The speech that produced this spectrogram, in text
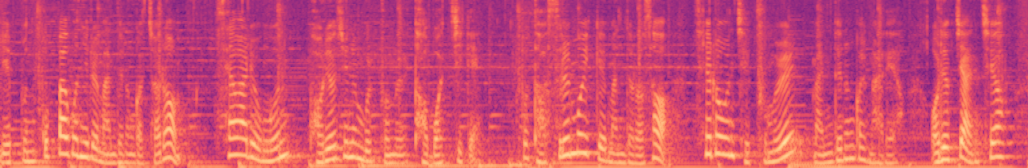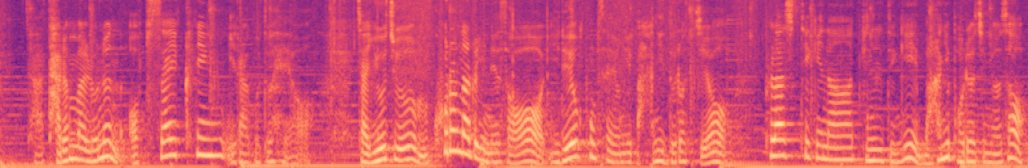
예쁜 꽃바구니를 만드는 것처럼 새활용은 버려지는 물품을 더 멋지게 또 더 쓸모있게 만들어서 새로운 제품을 만드는 걸 말해요. 어렵지 않지요? 자, 다른 말로는 업사이클링이라고도 해요. 자, 요즘 코로나로 인해서 일회용품 사용이 많이 늘었지요. 플라스틱이나 비닐 등이 많이 버려지면서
